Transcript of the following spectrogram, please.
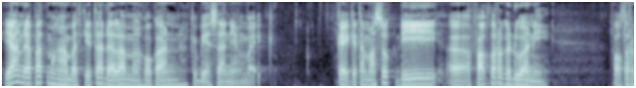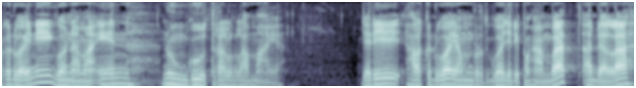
yang dapat menghambat kita dalam melakukan kebiasaan yang baik. Oke, kita masuk di uh, faktor kedua nih. Faktor kedua ini gue namain nunggu terlalu lama ya. Jadi hal kedua yang menurut gue jadi penghambat adalah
